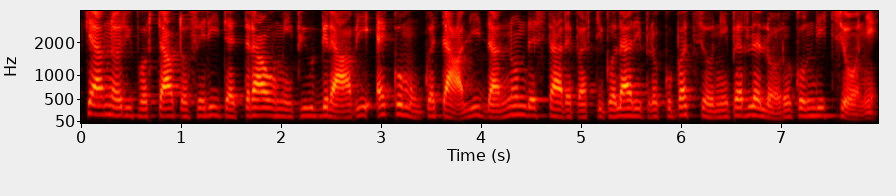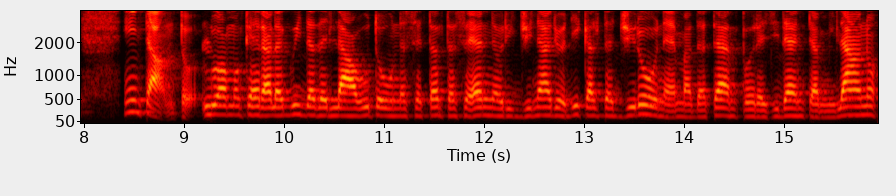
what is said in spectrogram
che hanno riportato ferite e traumi più gravi e comunque tali da non destare particolari preoccupazioni per le loro condizioni. Intanto l'uomo che era alla guida dell'auto, un 76enne originario di Caltagirone ma da tempo residente a Milano,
